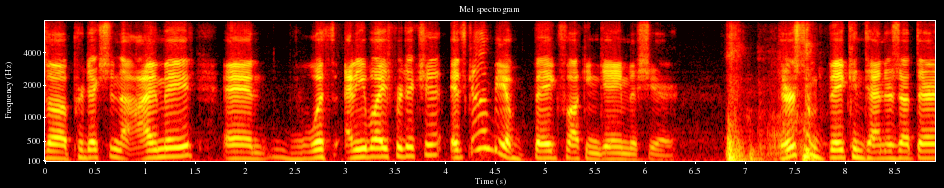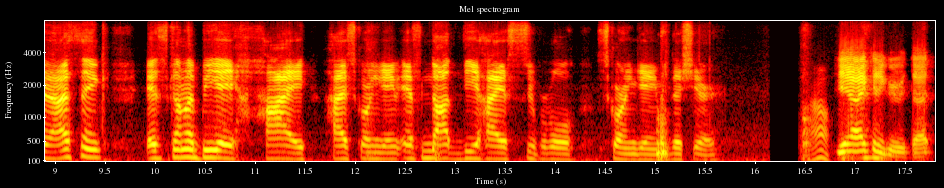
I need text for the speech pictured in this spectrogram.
the prediction that I made and with anybody's prediction, it's gonna be a big fucking game this year. There's some big contenders out there, and I think it's gonna be a high high scoring game, if not the highest Super Bowl scoring game this year. Wow. Yeah, I can agree with that.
